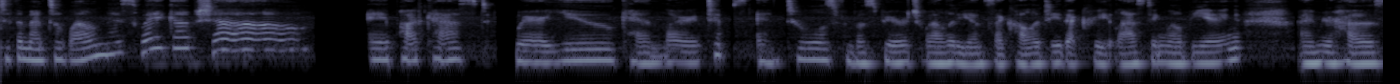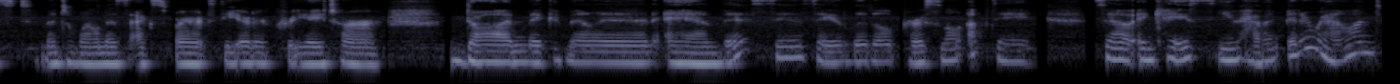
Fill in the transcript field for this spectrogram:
to the Mental Wellness Wake Up Show, a podcast where you can learn tips and tools from both spirituality and psychology that create lasting well being. I'm your host, mental wellness expert, theater creator, Dawn McMillan, and this is a little personal update. So, in case you haven't been around,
